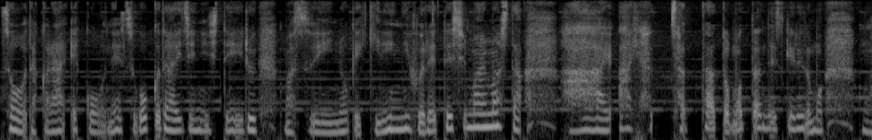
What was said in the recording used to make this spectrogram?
そうだからエコをねすごく大事にしている。麻酔の激鱗に触れてしまいました。はい。あやっちゃったと思ったんですけれどもも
